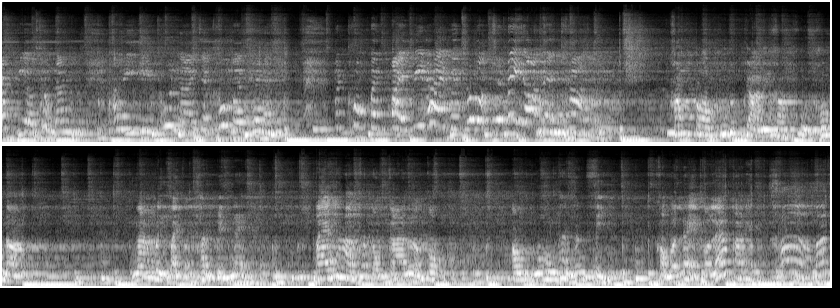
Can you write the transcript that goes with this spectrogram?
รักเดียวเท่านั้นไอ้อีผู้ไหน ตอบคือทุกอย่างในคำพูดของนาง นางไม่ไปกับท่านเป็นแน่ แต่ถ้าหากท่านต้องการแล้วก็เอาหัวของท่านทั้งสี่เข้ามาแลกก็แล้วกันฆ่ามัน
